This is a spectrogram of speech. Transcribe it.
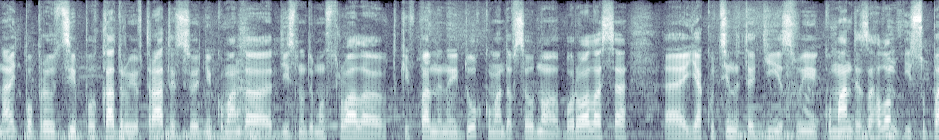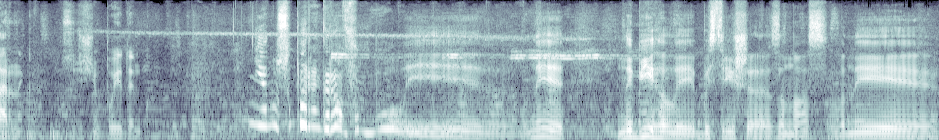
Навіть попри ці кадрові втрати, сьогодні команда дійсно демонструвала такий впевнений дух. Команда все одно боролася. Е, Як оціните дії своєї команди загалом і суперника у сьогоднішньому поєдинку? Ні, ну суперник грав в футбол і вони не бігали швидше за нас, вони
